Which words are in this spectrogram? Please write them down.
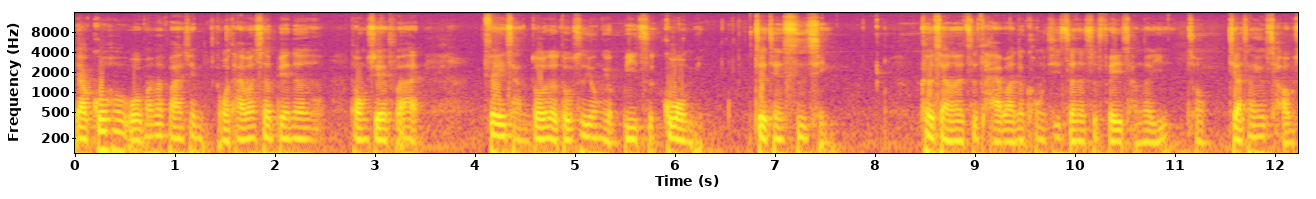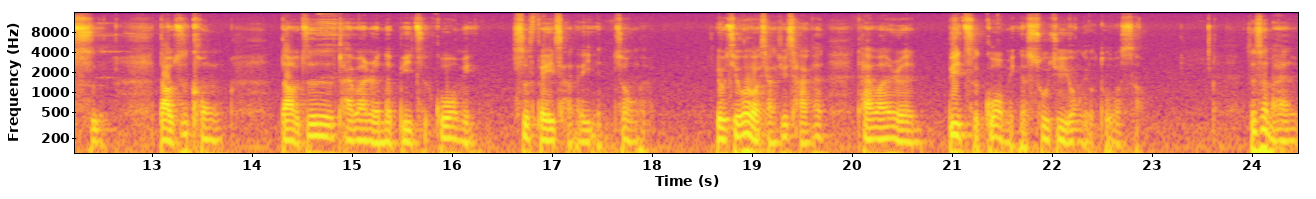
然后过后，我慢慢发现，我台湾身边的同学非非常多的都是拥有鼻子过敏。这件事情，可想而知，台湾的空气真的是非常的严重，加上又潮湿，导致空，导致台湾人的鼻子过敏是非常的严重的。有机会我想去查看台湾人鼻子过敏的数据拥有多少。这是蛮，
